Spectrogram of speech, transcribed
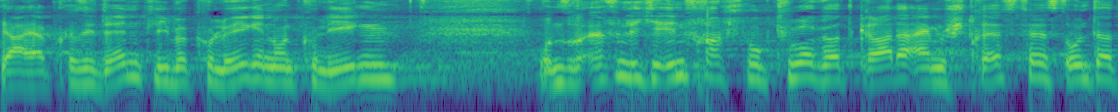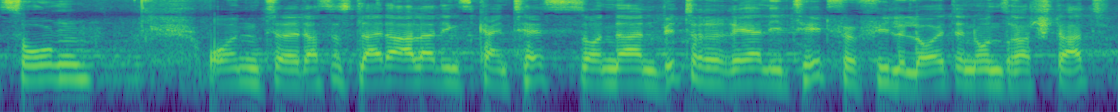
Ja, Herr Präsident, liebe Kolleginnen und Kollegen, unsere öffentliche Infrastruktur wird gerade einem Stresstest unterzogen. Und äh, das ist leider allerdings kein Test, sondern bittere Realität für viele Leute in unserer Stadt.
